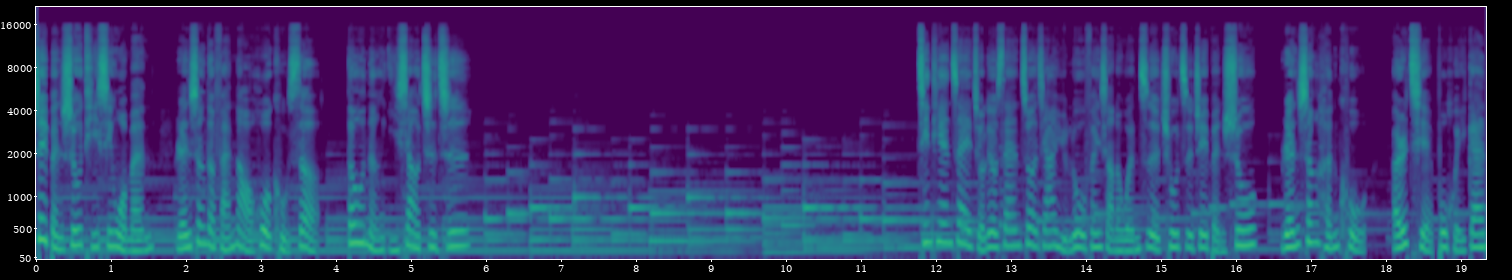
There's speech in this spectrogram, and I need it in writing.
这本书提醒我们，人生的烦恼或苦涩都能一笑置之。今天在九六三作家语录分享的文字，出自这本书《人生很苦，而且不回甘》，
